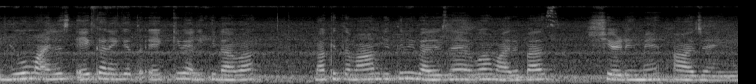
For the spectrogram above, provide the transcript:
यू माइनस ए करेंगे तो एक की वैल्यू के अलावा बाकी तमाम जितनी भी वैल्यूज़ हैं वो हमारे पास शेडिंग में आ जाएँगी।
